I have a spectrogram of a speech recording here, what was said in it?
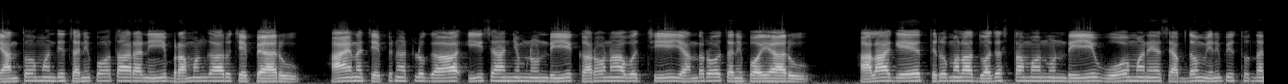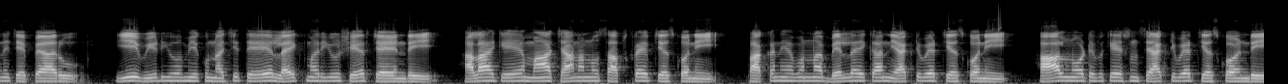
ఎంతోమంది చనిపోతారని బ్రహ్మంగారు చెప్పారు. ఆయన చెప్పినట్లుగా ఈశాన్యం నుండి కరోనా వచ్చి ఎందరో చనిపోయారు. అలాగే తిరుమల ధ్వజస్తంభం నుండి ఓం అనే శబ్దం వినిపిస్తుందని చెప్పారు. ఈ వీడియో మీకు నచ్చితే లైక్ మరియు షేర్ చేయండి. అలాగే మా ఛానల్ను సబ్స్క్రైబ్ చేసుకొని పక్కనే ఉన్న బెల్ ఐకాన్ యాక్టివేట్ చేసుకొని ఆల్ నోటిఫికేషన్స్ యాక్టివేట్ చేసుకోండి.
